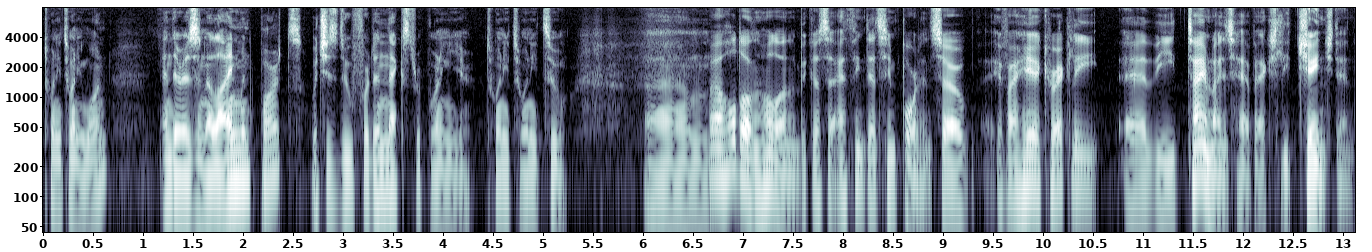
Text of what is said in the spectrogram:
2021. And there is an alignment part, which is due for the next reporting year, 2022. Um, well, hold on, hold on, because I think that's important. So, if I hear correctly, uh, the timelines have actually changed then,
